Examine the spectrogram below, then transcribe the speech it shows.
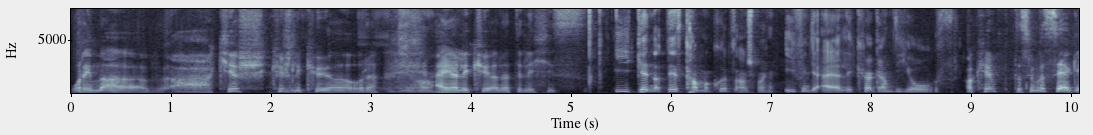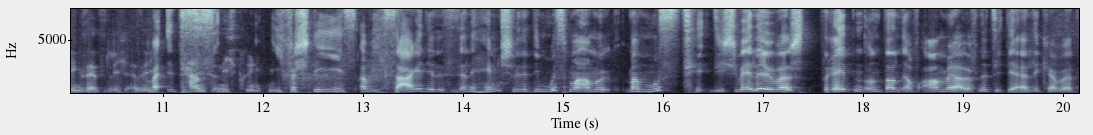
Oder eben äh, ah, Kirsch, Kirschlikör oder Ja. Eierlikör natürlich ist. Ich, genau, das kann man kurz ansprechen. Ich finde die Eierlikör grandios. Okay, da sind wir sehr gegensätzlich. Also ich das kann es nicht trinken. Ich verstehe es, aber ich sage dir, das ist eine Hemmschwelle, die muss man einmal, man muss die, die Schwelle übertreten und dann auf einmal eröffnet sich die Eierlikörwelt.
